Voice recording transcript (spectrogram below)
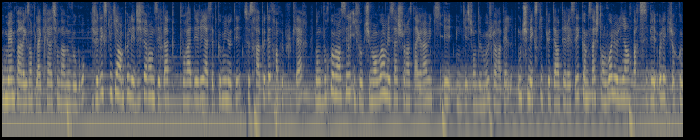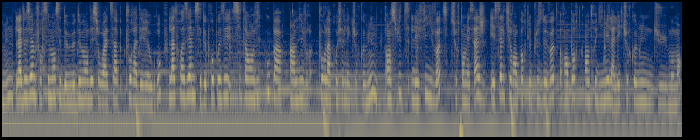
ou même par exemple la création d'un nouveau groupe. Je vais t'expliquer un peu les différentes étapes pour adhérer à cette communauté, ce sera peut-être un peu plus clair. Donc pour commencer, il faut que tu m'envoies un message sur Instagram qui est une question de mots, je le rappelle, où tu m'expliques que tu es intéressé, comme ça je t'envoie le lien participer aux lectures communes. La deuxième forcément c'est de me demander sur WhatsApp pour adhérer au groupe. La troisième c'est de proposer si tu as envie ou pas un livre pour la prochaine lecture commune. Ensuite, les filles votent sur ton message et celle qui remporte le plus de votes remporte entre guillemets la lecture commune du moment.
